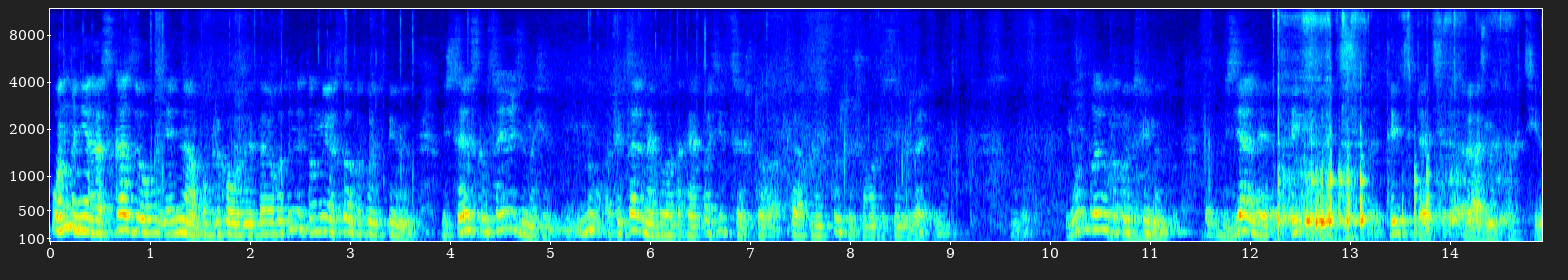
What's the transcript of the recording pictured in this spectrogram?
он мне рассказывал, я не знаю, опубликована эта работа нет, он мне рассказал такой эксперимент. То есть в Советском Союзе, значит, ну, официальная была такая позиция, что абстрактное искусство, что оно бессодержательно. Вот. И он провел такой эксперимент. Взяли 35, 35 разных картин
